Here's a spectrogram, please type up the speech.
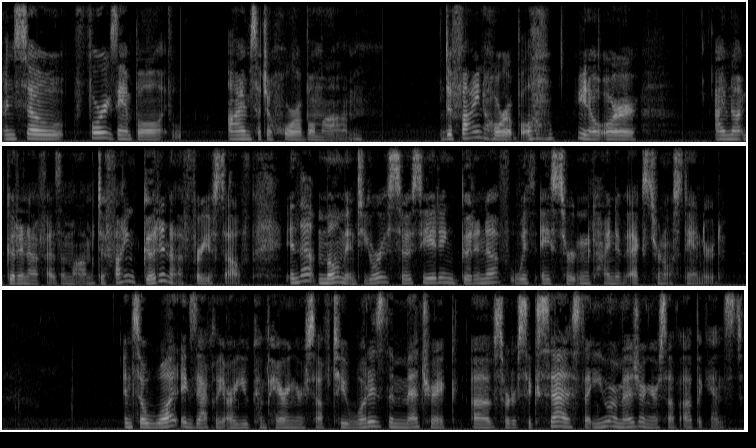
And so, for example, I'm such a horrible mom. Define horrible, you know, or I'm not good enough as a mom. Define good enough for yourself. In that moment, you're associating good enough with a certain kind of external standard. And so, what exactly are you comparing yourself to? What is the metric of sort of success that you are measuring yourself up against?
